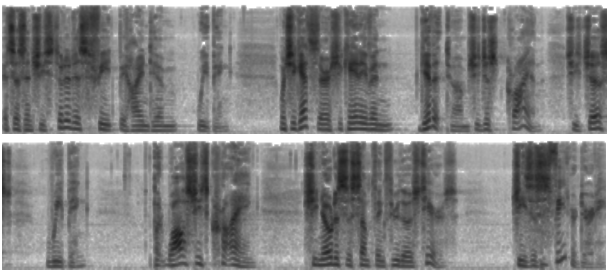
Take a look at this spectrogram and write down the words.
It says, and she stood at his feet behind him weeping. When she gets there, she can't even give it to him. She's just crying. She's just weeping. But while she's crying, she notices something through those tears. Jesus' feet are dirty.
